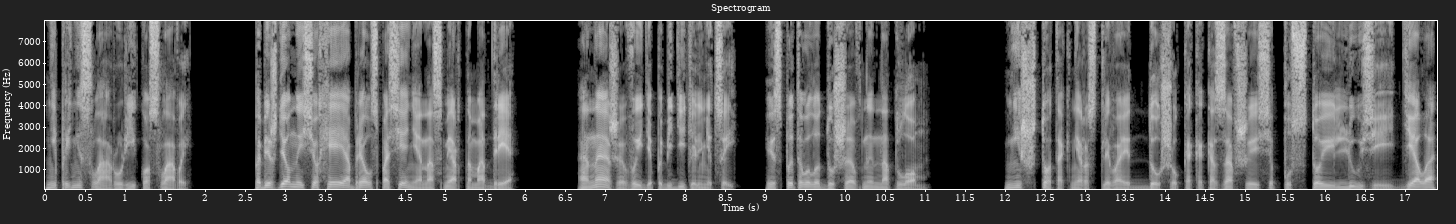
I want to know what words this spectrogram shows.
не принесла Рурико славы. Побежденный Сёхей обрел спасение на смертном одре. Она же, выйдя победительницей, испытывала душевный надлом. Ничто так не растлевает душу, как оказавшееся пустой иллюзией дело,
